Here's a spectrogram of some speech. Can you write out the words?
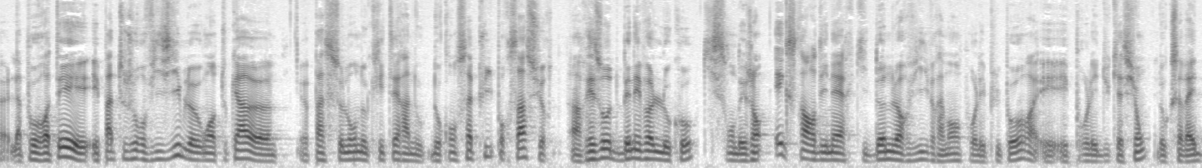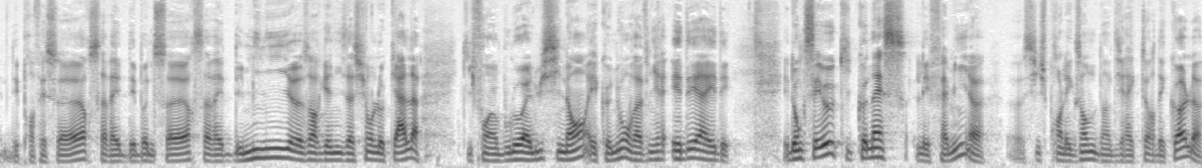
Euh, la pauvreté est, pas toujours visible, ou en tout cas euh, pas selon nos critères à nous. Donc on s'appuie pour ça sur un réseau de bénévoles locaux, qui sont des gens extraordinaires, qui donnent leur vie vraiment pour les plus pauvres et, pour l'éducation. Donc ça va être des professeurs, ça va être des bonnes sœurs, ça va être des mini-organisations locales qui font un boulot hallucinant et que nous, on va venir aider à aider. Et donc c'est eux qui connaissent les familles euh, si je prends l'exemple d'un directeur d'école,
